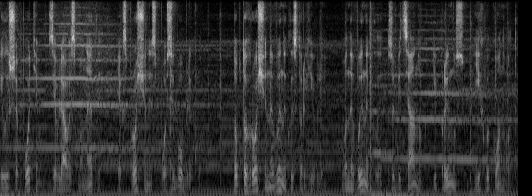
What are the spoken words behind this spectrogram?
і лише потім з'являлись монети як спрощений спосіб обліку. Тобто гроші не виникли з торгівлі, вони виникли з обіцянок і примусу їх виконувати.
